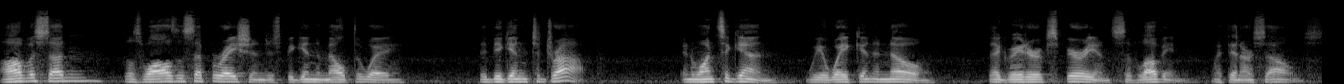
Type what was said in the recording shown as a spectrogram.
all of a sudden, those walls of separation just begin to melt away they begin to drop And once again, we awaken and know that greater experience of loving within ourselves.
